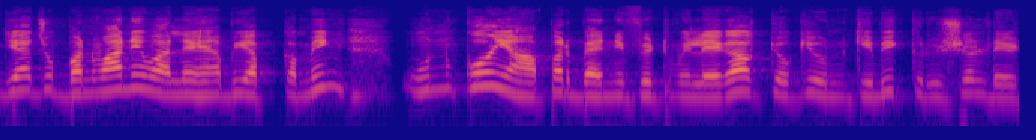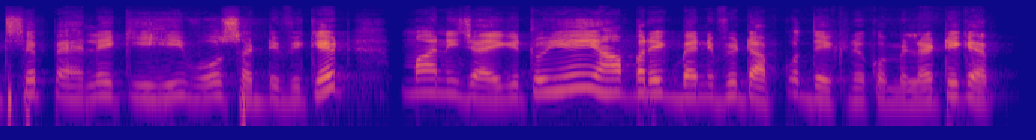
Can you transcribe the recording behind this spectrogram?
या जो बनवाने वाले हैं अभी अपकमिंग उनको यहाँ पर बेनिफिट मिलेगा, क्योंकि उनकी भी क्रूशल डेट से पहले की ही वो सर्टिफिकेट मानी जाएगी। तो ये यहाँ पर एक बेनिफिट आपको देखने को मिला, ठीक है?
